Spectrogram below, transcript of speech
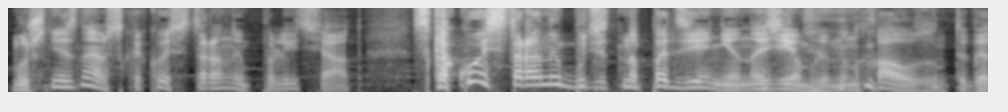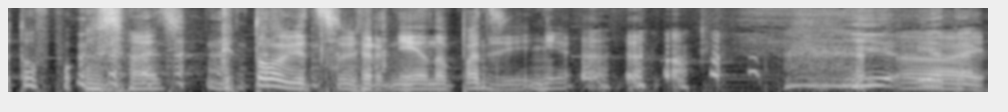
Мы же не знаем, с какой стороны полетят. С какой стороны будет нападение на Землю, Мюнхгаузен? Ты готов показать? Готовится, вернее, нападение. И, это,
